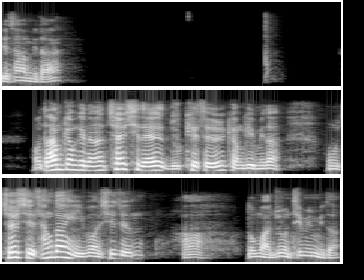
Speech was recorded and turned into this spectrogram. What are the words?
예상합니다. 어, 다음 경기는 첼시 대 뉴캐슬 경기입니다. 어, 첼시 상당히 이번 시즌 아, 너무 안 좋은 팀입니다.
